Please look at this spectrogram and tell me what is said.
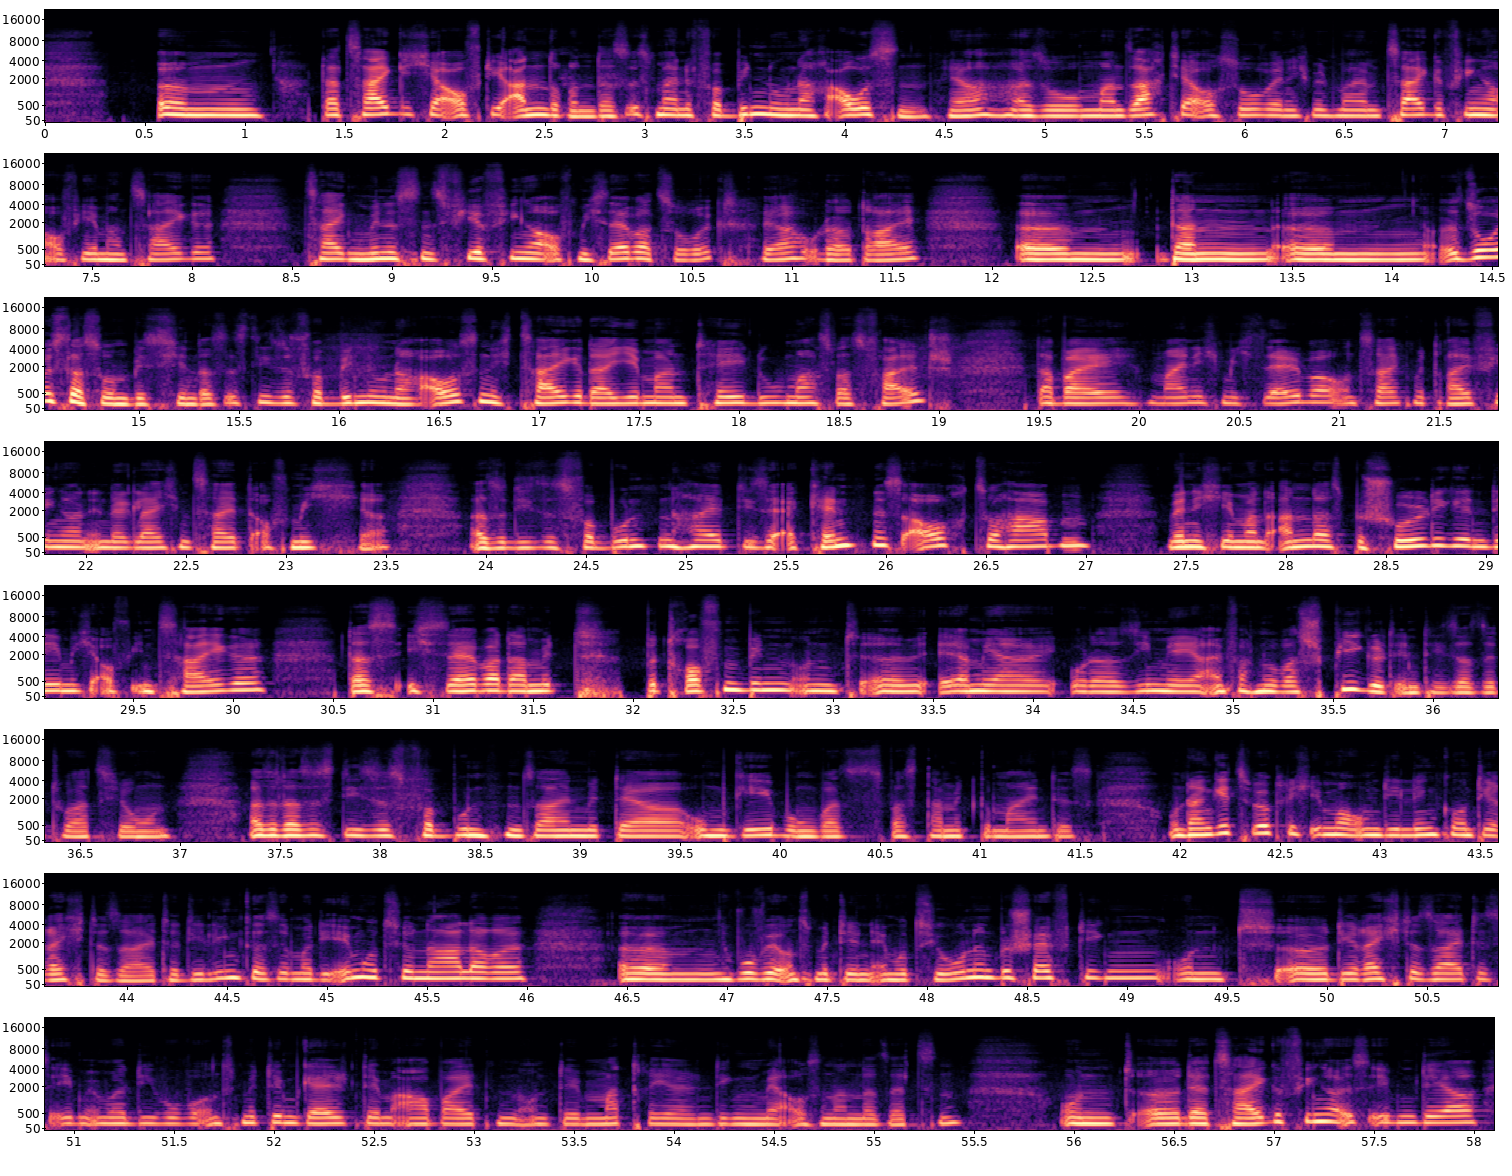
ähm, da zeige ich ja auf die anderen. Das ist meine Verbindung nach außen. Ja, also man sagt ja auch so, wenn ich mit meinem Zeigefinger auf jemanden zeige, zeigen mindestens vier Finger auf mich selber zurück, ja, oder drei. Ähm, dann ähm, so ist das so ein bisschen. Das ist diese Verbindung nach außen. Ich zeige da jemand, hey, du machst was falsch. Dabei meine ich mich selber und zeige mit drei Fingern in der gleichen Zeit auf mich. Ja? Also dieses Verbundenheit, diese Erkenntnis auch zu haben, wenn ich jemand anders beschuldige, indem ich auf ihn zeige, dass ich selber damit betroffen bin und äh, er mir oder sie mir ja einfach nur was spiegelt in dieser Situation. Also das ist dieses Verbundensein mit der Umgebung, was, was damit gemeint ist. Und dann geht es wirklich immer um die linke und die rechte Seite. Die linke ist immer die emotionalere, ähm, wo wir uns mit den Emotionen beschäftigen und äh, die rechte Seite ist eben immer die, wo wir uns mit dem Geld, dem Arbeiten und dem materiellen Dingen mehr auseinandersetzen. Und äh, der Zeigefinger ist eben der,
